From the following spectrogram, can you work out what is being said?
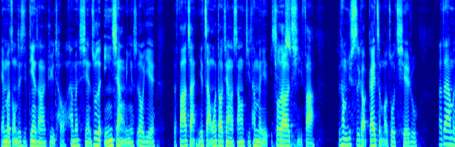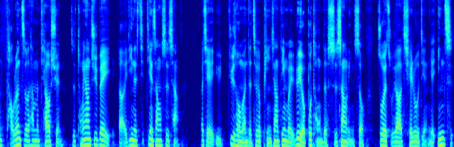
Amazon 这些电商的巨头，他们显著的影响零售业的发展，也掌握到这样的商机，他们也受到了启发，就他们去思考该怎么做切入。那在他们讨论之后，他们挑选就同样具备呃一定的电商市场，而且与巨头们的这个品相定位略有不同的时尚零售作为主要切入点，也因此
